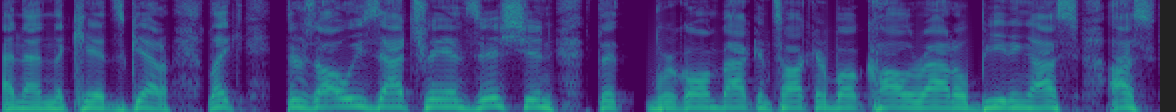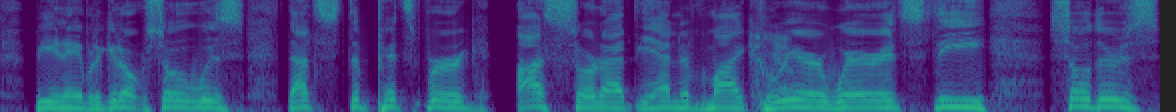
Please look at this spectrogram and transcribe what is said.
and then the kids get them. Like there's always that transition that we're going back and talking about Colorado beating us, us being able to get over. So it was that's the Pittsburgh us sort of at the end of my career where it's the so there's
